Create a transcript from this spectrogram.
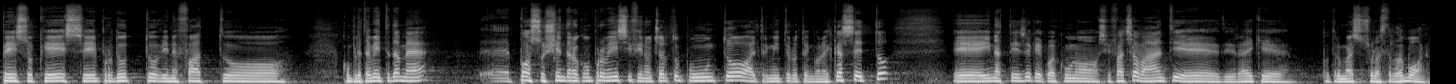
penso che se il prodotto viene fatto completamente da me, eh, posso scendere a compromessi fino a un certo punto, altrimenti lo tengo nel cassetto, eh, in attesa che qualcuno si faccia avanti e direi che potremmo essere sulla strada buona.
